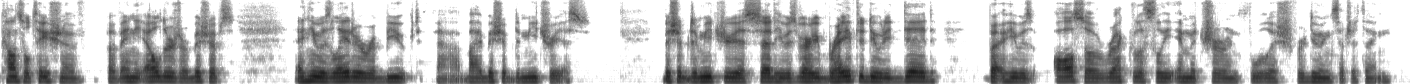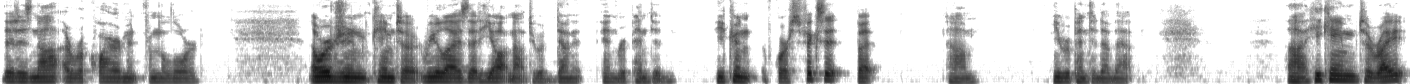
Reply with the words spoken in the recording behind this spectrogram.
consultation of, of any elders or bishops, and he was later rebuked uh, by Bishop Demetrius. Bishop Demetrius said he was very brave to do what he did, but he was also recklessly immature and foolish for doing such a thing. That is not a requirement from the Lord. Origen came to realize that he ought not to have done it and repented. He couldn't, of course, fix it, but um, he repented of that. Uh, he came to write,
